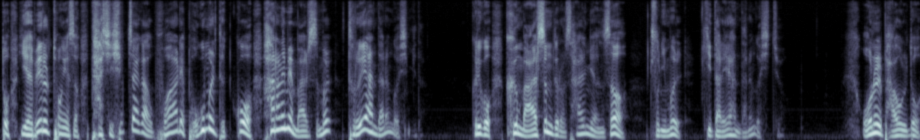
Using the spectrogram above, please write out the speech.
또 예배를 통해서 다시 십자가 부활의 복음을 듣고 하나님의 말씀을 들어야 한다는 것입니다. 그리고 그 말씀대로 살면서 주님을 기다려야 한다는 것이죠. 오늘 바울도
